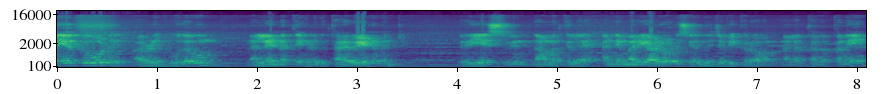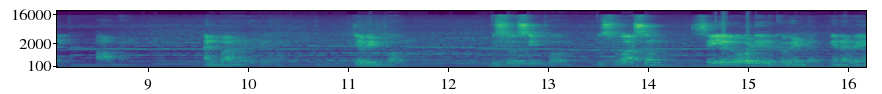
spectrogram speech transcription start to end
நேயத்தோடு அவர்களுக்கு உதவும் நல்ல எண்ணத்தை எங்களுக்கு தர வேண்டும் என்று இது இயேசுவின் நாமத்தில் அன்னை மரியாளோடு சேர்ந்து ஜெபிக்கிறோம். நல்ல தகப்பனே ஆமை அன்பானவர்களே ஜெபிப்போம். விசுவசிப்போம். விசுவாசம் செயலோடு இருக்க வேண்டும். எனவே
